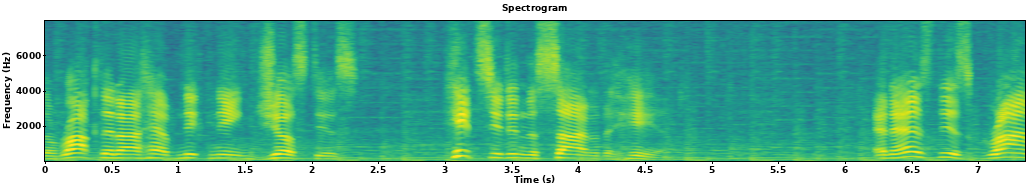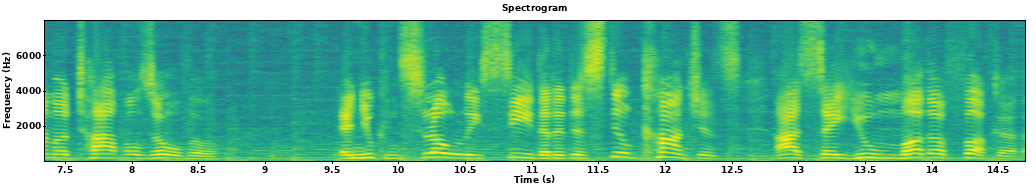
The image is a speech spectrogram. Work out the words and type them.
the rock that I have nicknamed Justice hits it in the side of the head. And as this Grimer topples over, and you can slowly see that it is still conscious, I say, You motherfucker.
